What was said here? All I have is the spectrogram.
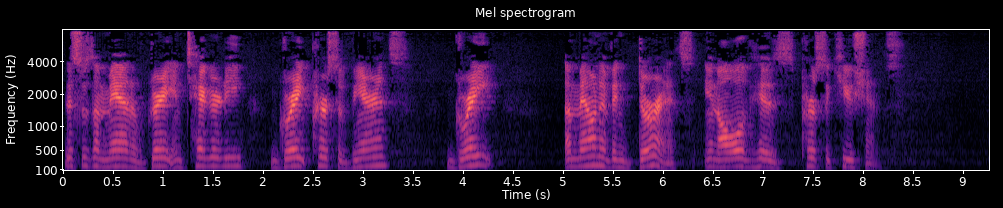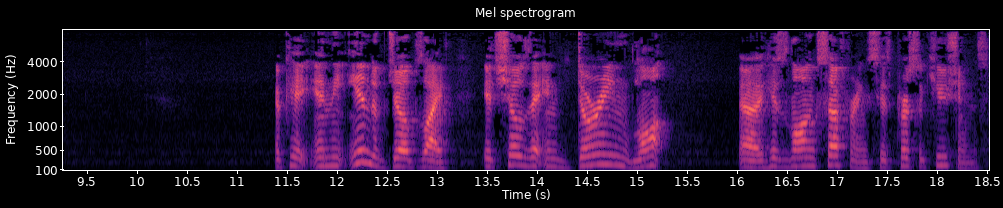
This was a man of great integrity, great perseverance, great amount of endurance in all of his persecutions. Okay, in the end of Job's life, it shows that enduring long, uh, his long sufferings, his persecutions,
